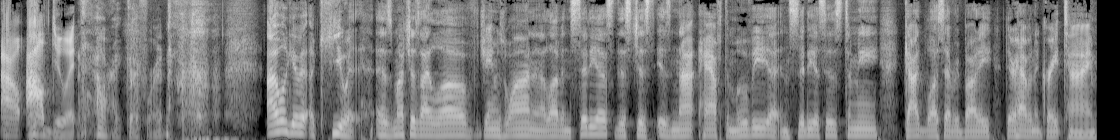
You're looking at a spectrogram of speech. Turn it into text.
I'll. I'll do it. all right, go for it. I will give it a cue it. As much as I love James Wan and I love Insidious, this just is not half the movie that Insidious is to me. God bless everybody. They're having a great time.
